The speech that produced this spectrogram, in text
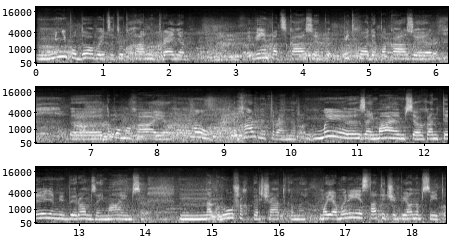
Мені подобається тут гарний тренер. Він підказує, підходить, показує, е, допомагає. Ну, гарний тренер. Ми займаємося гантелями, беремо, займаємося на грушах, перчатками. Моя мрія стати чемпіоном світу.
